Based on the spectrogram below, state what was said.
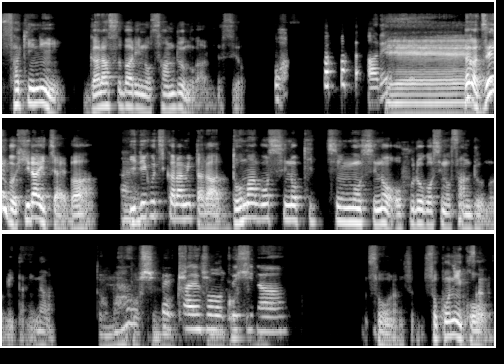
先にガラス張りのサンルームがあるんですよ。あれ？だから全部開いちゃえば、うん入り口から見たら、土間越しのキッチン越しのお風呂越しのサンルームみたいな。土間越しので開放的な。そうなんですよ。そこにこう、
